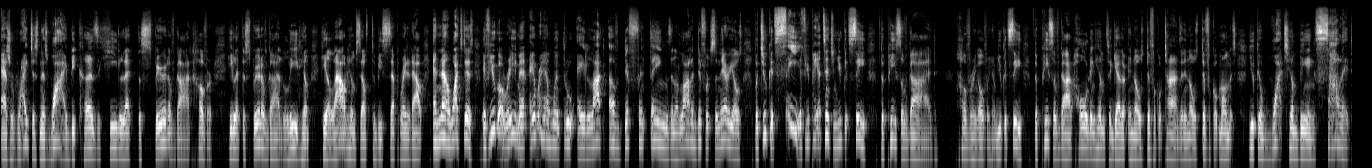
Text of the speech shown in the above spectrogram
as righteousness. Why? Because because he let the Spirit of God hover. He let the Spirit of God lead him. He allowed himself to be separated out. And now, watch this. If you go read, man, Abraham went through a lot of different things and a lot of different scenarios, but you could see, if you pay attention, you could see the peace of God hovering over him. You could see the peace of God holding him together in those difficult times and in those difficult moments. You can watch him being solid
